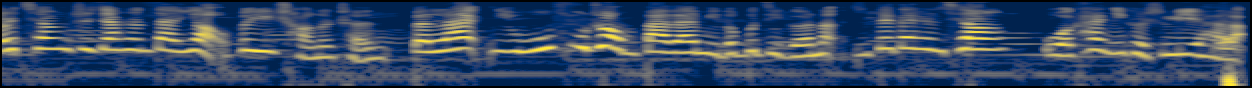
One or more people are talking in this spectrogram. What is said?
而枪支加上弹药非常的沉，本来你无负重八百米都不及格呢，你再带上枪，我看你可是厉害了。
